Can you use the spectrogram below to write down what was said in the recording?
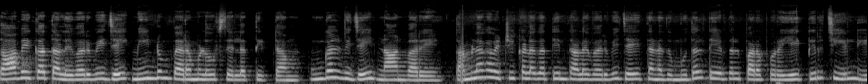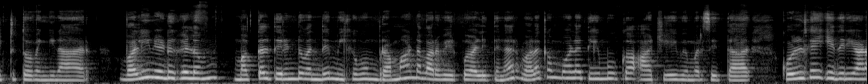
தாவேகா தலைவர் விஜய் மீண்டும் பெரம்பலூர் செல்ல திட்டம். உங்கள் விஜய் நான் வரேன். தமிழக வெற்றிக் கழகத்தின் தலைவர் விஜய் தனது முதல் தேர்தல் பரப்புரையை திருச்சியில் நேற்று துவங்கினார். வழிநெடுகளும் மக்கள் திரண்டு வந்து மிகவும் பிரம்மாண்ட வரவேற்பு அளித்தனர். வழக்கம் போல திமுக ஆட்சியை விமர்சித்தார். கொள்கை எதிரியான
